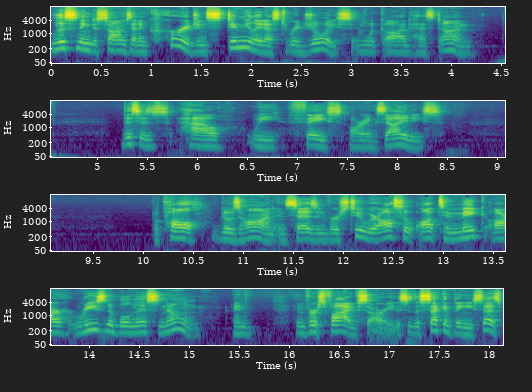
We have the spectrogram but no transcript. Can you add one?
listening to songs that encourage and stimulate us to rejoice in what God has done. This is how we face our anxieties. But Paul goes on and says in verse 2, we also ought to make our reasonableness known. And in verse 5, sorry, this is the second thing he says.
